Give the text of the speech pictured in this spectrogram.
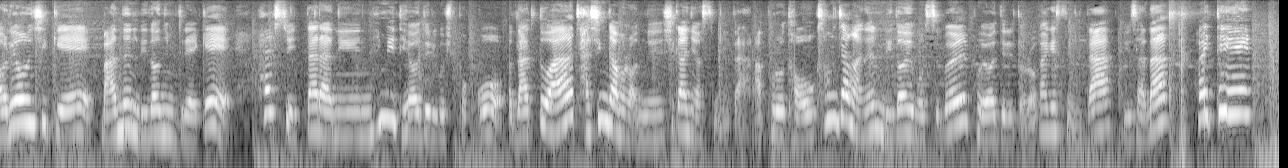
어려운 시기에 많은 리더님들에게 할 수 있다라는 힘이 되어드리고 싶었고 나 또한 자신감을 얻는 시간이었습니다. 앞으로 더욱 성장하는 리더의 모습을 보여드리도록 하겠습니다. 유사나 화이팅!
